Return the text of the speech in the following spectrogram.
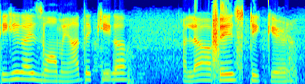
ठीक है गाइज़ दुआ में याद रखिएगा। अल्लाह हाफिज़ टेक केयर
